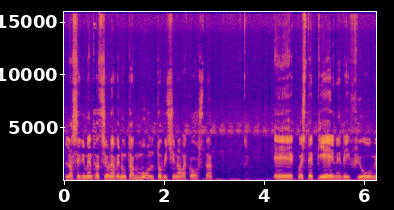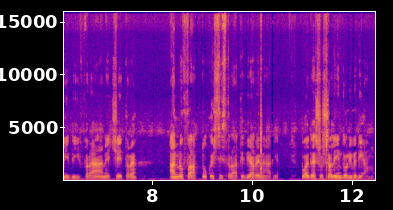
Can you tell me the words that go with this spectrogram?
la sedimentazione avvenuta molto vicino alla costa, e queste piene dei fiumi, di frane, eccetera, hanno fatto questi strati di arenaria. Poi adesso salendo li vediamo.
